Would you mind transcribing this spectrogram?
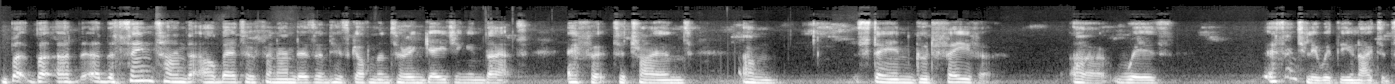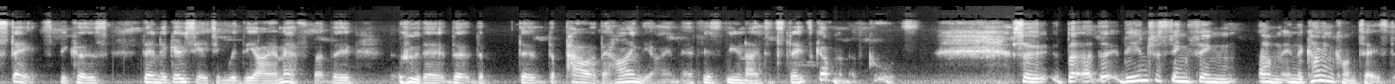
But but at, at the same time that Alberto Fernandez and his government are engaging in that effort to try and um, stay in good favor uh, with essentially with the United States because they're negotiating with the IMF, but the who the the, the the, the power behind the IMF is the United States government, of course. So, but uh, the, the interesting thing um, in the current context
